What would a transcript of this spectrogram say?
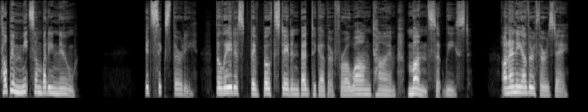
Help him meet somebody new. It's 6:30, the latest they've both stayed in bed together for a long time, months at least. On any other Thursday,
